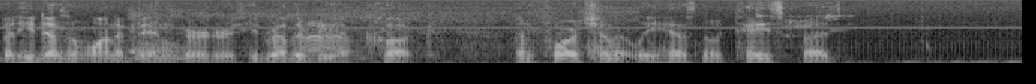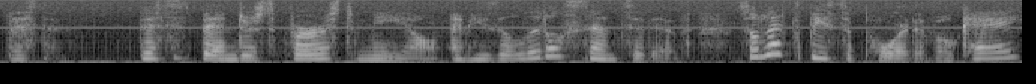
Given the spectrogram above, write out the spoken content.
but he doesn't want to bend girders. He'd rather be a oh. cook. Unfortunately, he has no taste buds. Listen, this is Bender's first meal, and he's a little sensitive. So let's be supportive, okay?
